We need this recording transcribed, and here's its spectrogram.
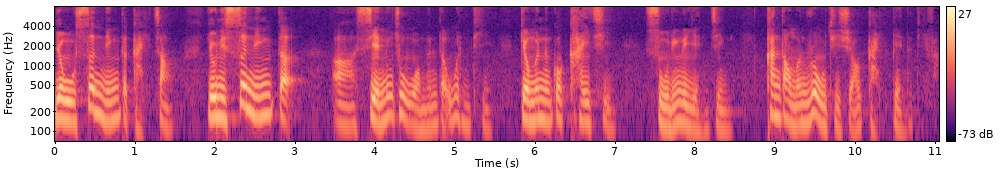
有圣灵的改造，有你圣灵的啊显露出我们的问题，给我们能够开启属灵的眼睛，看到我们肉体需要改变的地方。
